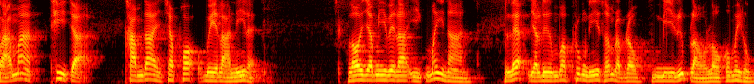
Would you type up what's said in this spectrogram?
สามารถที่จะทำได้เฉพาะเวลานี้แหละ เราจะมีเวลาอีกไม่นาน และอย่าลืมว่าพรุ่งนี้สำหรับเรามีหรือเปล่าเราก็ไม่รู้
